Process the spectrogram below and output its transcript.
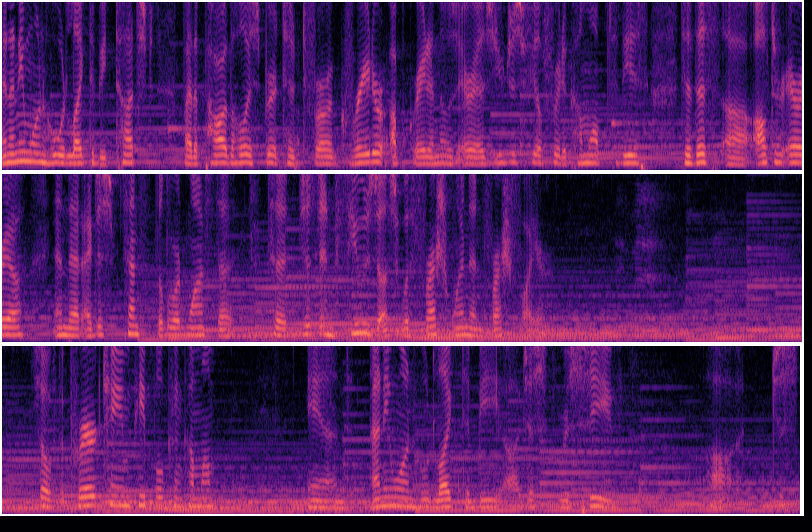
and anyone who would like to be touched by the power of the Holy Spirit to, for a greater upgrade in those areas, you just feel free to come up to these to this uh, altar area, and that I just sense that the Lord wants to to just infuse us with fresh wind and fresh fire. So if the prayer team people can come up, and anyone who'd like to be uh, just receive uh, just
